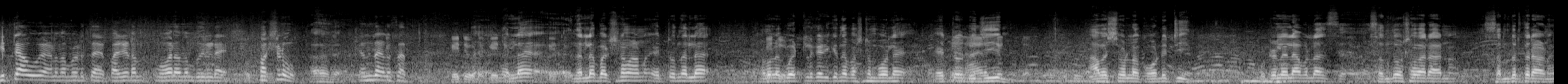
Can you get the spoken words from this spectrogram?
ഹിറ്റാവുകയാണ് നമ്മുടെ അടുത്ത പഴയടം മോഹന നമ്പൂതിരിയുടെ ഭക്ഷണവും എന്താണ് സാർ? നല്ല നല്ല ഭക്ഷണമാണ്. ഏറ്റവും നല്ല നമ്മൾ വീട്ടിൽ കഴിക്കുന്ന ഭക്ഷണം പോലെ ഏറ്റവും രുചിയും ആവശ്യമുള്ള ക്വാണ്ടിറ്റിയും കുട്ടികളെല്ലാം വളരെ സന്തോഷവാരാണ് സംതൃപ്തരാണ്.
